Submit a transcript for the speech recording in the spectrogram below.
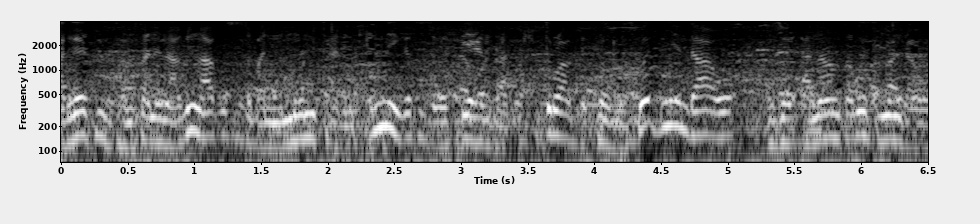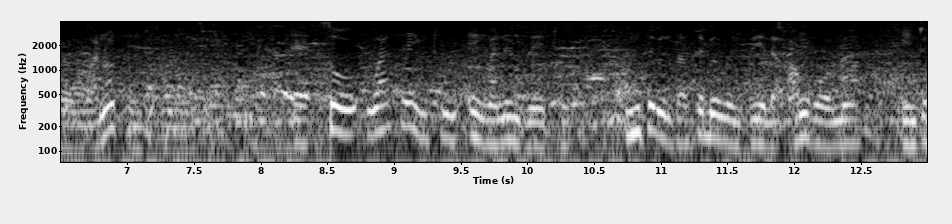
angeke sizihambisane nako. Ingakho sizoba ne-monitoring eningi esizobe siyenza throughout the province kwezinye indawo sizoyi-announce kwezinye indawo we not going to announce it. Um so wasaying to ey'nganeni zethu umsebenzi asebewenzile angonwa into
